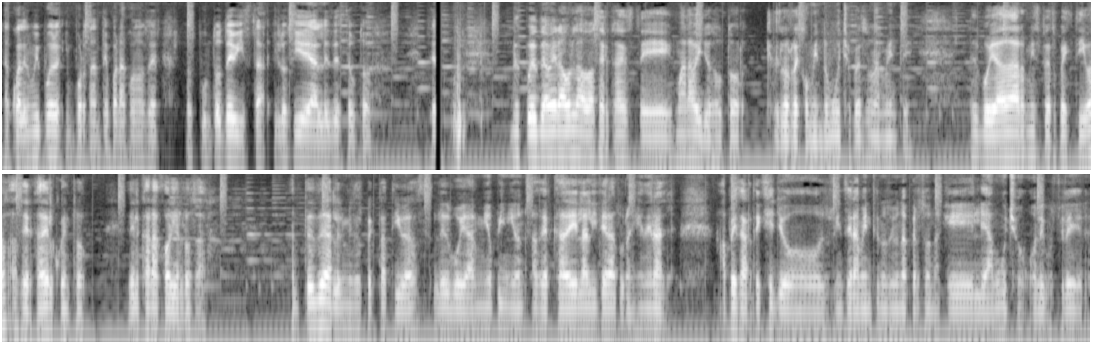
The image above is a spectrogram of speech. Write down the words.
la cual es muy importante para conocer los puntos de vista y los ideales de este autor. Después de haber hablado acerca de este maravilloso autor, que se lo recomiendo mucho personalmente, les voy a dar mis perspectivas acerca del cuento del caracol y el rosal. Antes de darles mis expectativas, les voy a dar mi opinión acerca de la literatura en general. A pesar de que yo sinceramente no soy una persona que lea mucho o le guste leer,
